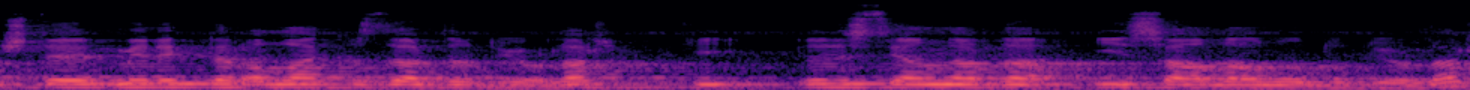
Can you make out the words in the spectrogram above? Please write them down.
İşte melekler Allah'ın kızlardır diyorlar. Ki Hristiyanlar da İsa Allah'ın oğludur diyorlar.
